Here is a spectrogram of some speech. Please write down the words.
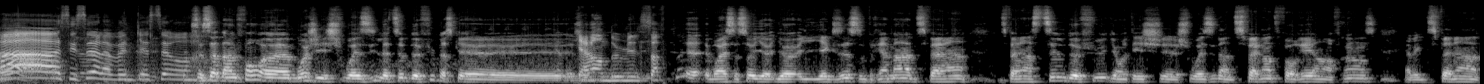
ah c'est ça la bonne question. C'est ça, dans le fond, euh, moi, j'ai choisi le type de fût parce que... 42 000 sortes. Euh, ouais, c'est ça. Il, y a, il, existe vraiment différents, différents styles de fûts qui ont été choisis dans différentes forêts en France avec différents,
